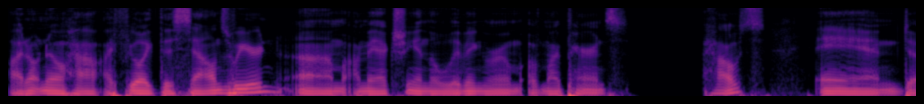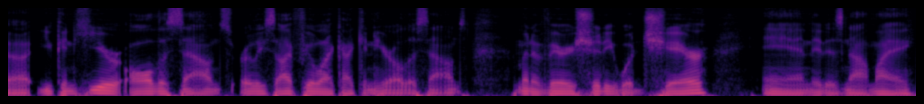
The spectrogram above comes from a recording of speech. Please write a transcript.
I don't know how. I feel like this sounds weird. Um, I'm actually in the living room of my parents' house, and uh, you can hear all the sounds, or at least I feel like I can hear all the sounds. I'm in a very shitty wood chair, and it is not my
